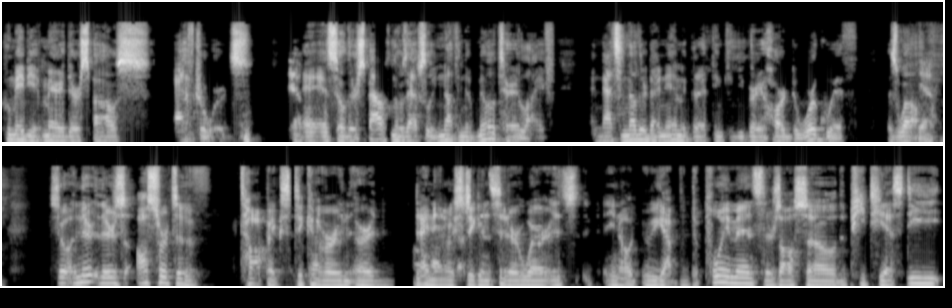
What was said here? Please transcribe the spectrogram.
who maybe have married their spouse afterwards and, and so their spouse knows absolutely nothing of military life. And that's another dynamic that I think can be very hard to work with as well. Yeah. So, and there, there's all sorts of topics to cover or dynamics to consider where it's, you know, we got deployments. There's also the PTSD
